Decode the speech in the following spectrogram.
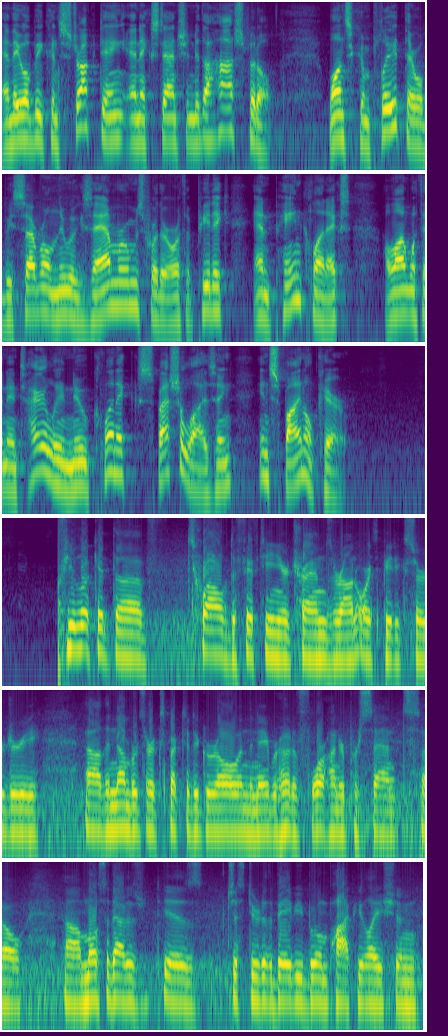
and they will be constructing an extension to the hospital. Once complete, there will be several new exam rooms for their orthopedic and pain clinics, along with an entirely new clinic specializing in spinal care. If you look at the 12 to 15 year trends around orthopedic surgery, uh, the numbers are expected to grow in the neighborhood of 400%. So uh, most of that is, is just due to the baby boom population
